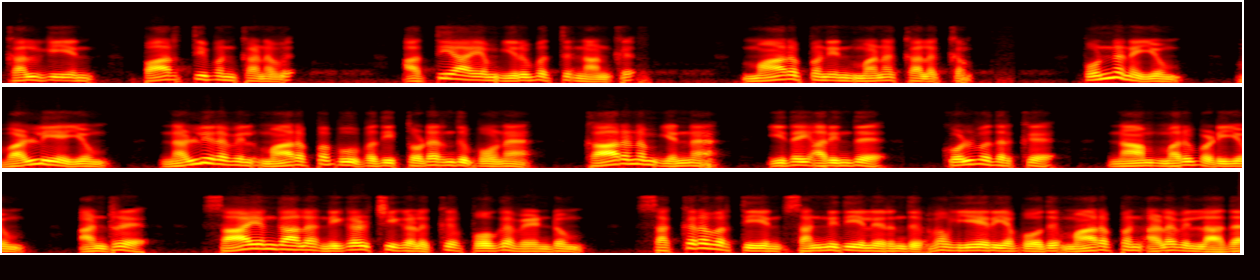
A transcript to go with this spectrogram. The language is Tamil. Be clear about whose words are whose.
Speaker 1: கல்கியின் பார்த்திபன் கனவு அத்தியாயம் இருபத்து நான்கு மாரப்பனின் மனக்கலக்கம். பொன்னனையும் வள்ளியையும் நள்ளிரவில் மாரப்ப பூபதி தொடர்ந்து போன காரணம் என்ன? இதை அறிந்து கொள்வதற்கு நாம் மறுபடியும் அன்று சாயங்கால நிகழ்ச்சிகளுக்கு போக வேண்டும். சக்கரவர்த்தியின் சந்நிதியிலிருந்து ஏறிய போது மாரப்பன் அளவில்லாத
